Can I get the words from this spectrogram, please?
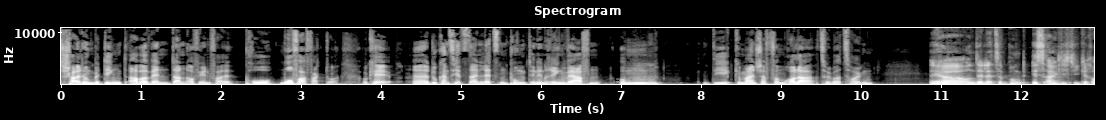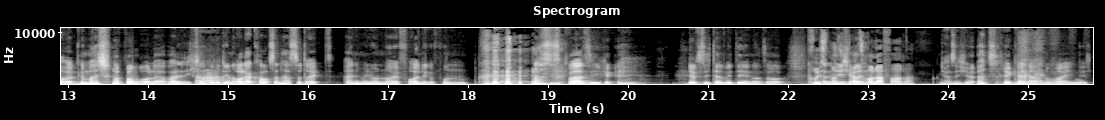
Schaltung bedingt, aber wenn, dann auf jeden Fall pro Mofa-Faktor. Okay, äh, du kannst jetzt deinen letzten Punkt in den Ring werfen, um Mhm. die Gemeinschaft vom Roller zu überzeugen. Ja, und der letzte Punkt ist eigentlich die Gemeinschaft vom Roller, weil ich glaube, wenn Ah. du dir einen Roller kaufst, dann hast du direkt eine Million neue Freunde gefunden. das ist quasi, hilfst dich dann mit denen und so. Grüßt Also man ich sich als Rollerfahrer? Ja, sicher. Keine Ahnung, war ich nicht.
